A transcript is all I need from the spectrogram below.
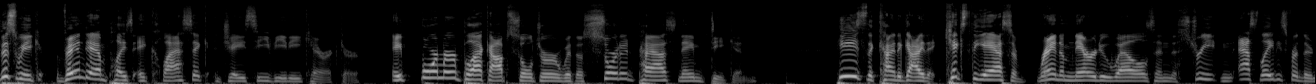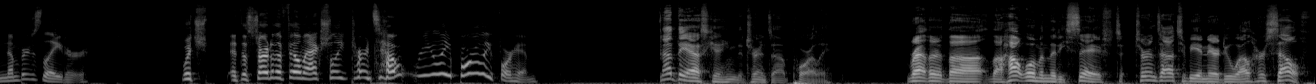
This week, Van Damme plays a classic JCVD character, a former Black Ops soldier with a sordid past named Deacon. He's the kind of guy that kicks the ass of random ne'er do wells in the street and asks ladies for their numbers later. Which, at the start of the film, actually turns out really poorly for him. Not the ass kicking that turns out poorly. Rather, the the hot woman that he saved turns out to be a ne'er do well herself.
